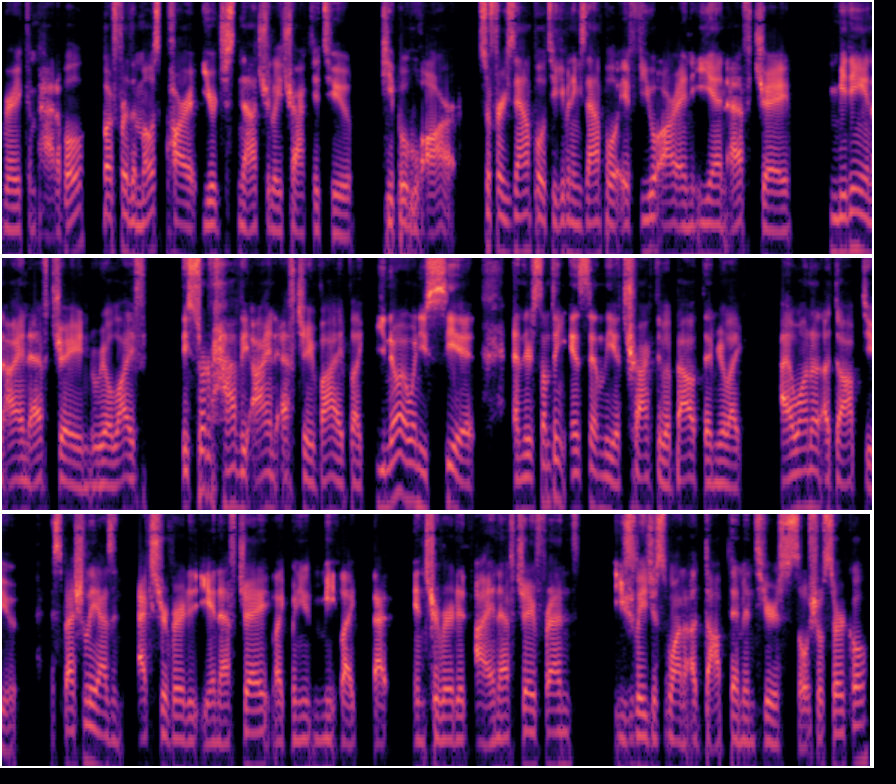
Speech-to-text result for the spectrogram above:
very compatible, but for the most part, you're just naturally attracted to people who are. So for example, to give an example, if you are an ENFJ, meeting an INFJ in real life, they sort of have the INFJ vibe. Like, you know it when you see it and there's something instantly attractive about them. You're like, I want to adopt you, especially as an extroverted ENFJ. Like when you meet like that introverted INFJ friend, usually just want to adopt them into your social circle.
